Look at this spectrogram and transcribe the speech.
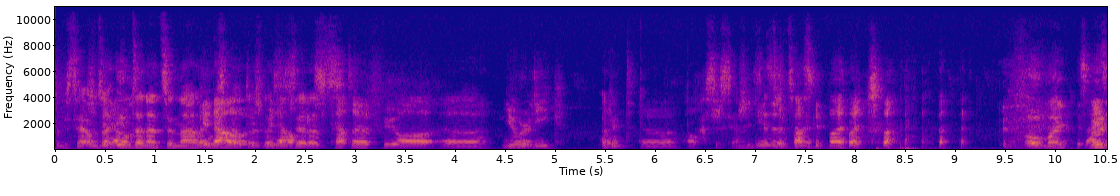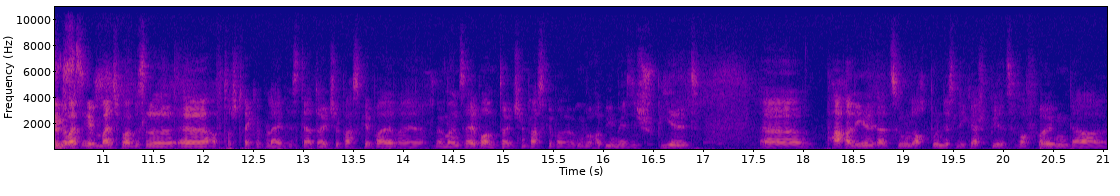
du bist ja ich unser auch- internationaler Genau, Experte. ich bin ja auch ja Experte für äh, Euroleague Okay. und äh, auch chinesischen sensationell. Basketball manchmal. Oh mein Das Einzige, was eben manchmal ein bisschen äh, auf der Strecke bleibt, ist der deutsche Basketball, weil wenn man selber im deutschen Basketball irgendwo hobbymäßig spielt, äh, parallel dazu noch Bundesligaspiele zu verfolgen, da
